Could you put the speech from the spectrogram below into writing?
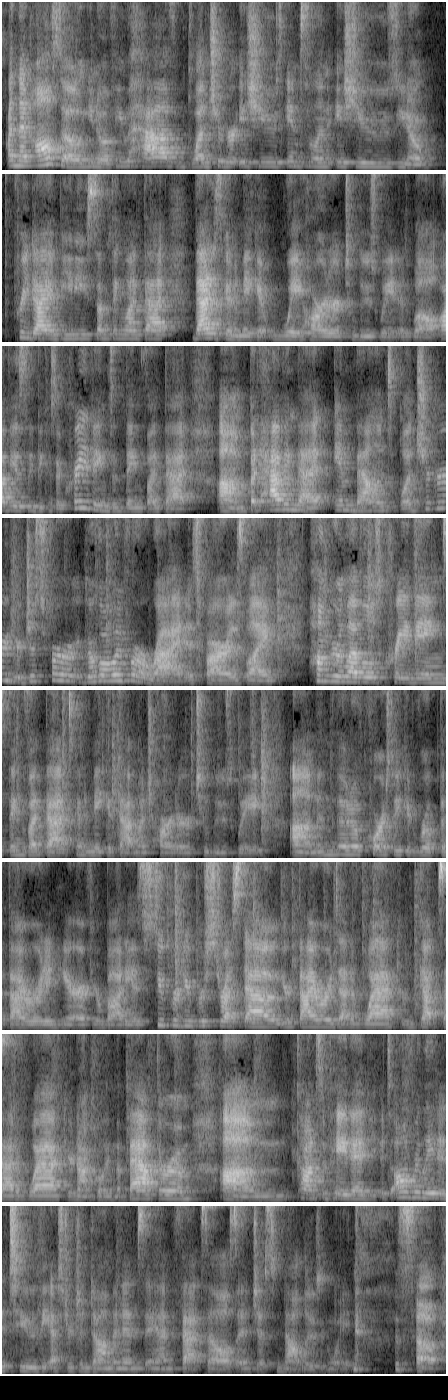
and then also, you know, if you have blood sugar issues, insulin issues, you know, pre-diabetes, something like that, that is going to make it way harder to lose weight as well. Obviously because of cravings and things like that. Um, but having that imbalanced blood sugar, you're just for you're going for a ride as far as like hunger levels, cravings, things like that. It's going to make it that much harder to lose weight. Um, and then, of course, we could rope the thyroid in here. If your body is super duper stressed out, your thyroid's out of whack, your gut's out of whack, you're not going to the bathroom, um, constipated, it's all related to the estrogen dominance and fat cells and just not losing weight. so,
